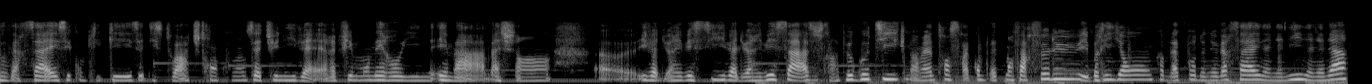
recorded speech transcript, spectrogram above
au Versailles, c'est compliqué cette histoire, tu te rends compte, cet univers. Et puis mon héroïne, Emma, machin, il va lui arriver ci, il va lui arriver ça, ce sera un peu gothique, mais en même temps, ce sera complètement farfelu et brillant, comme la cour de New Versailles, gna, gna,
